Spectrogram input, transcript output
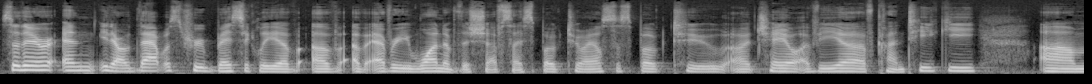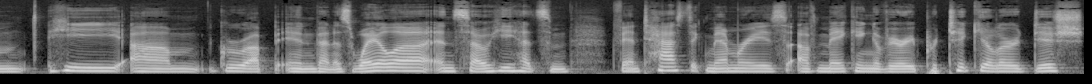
so there, and you know that was true basically of of, of every one of the chefs I spoke to. I also spoke to uh, Cheo Avia of Contiki. Um, he um, grew up in Venezuela, and so he had some fantastic memories of making a very particular dish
